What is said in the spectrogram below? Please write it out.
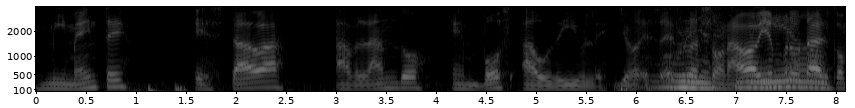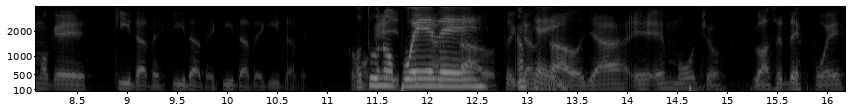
mi mente estaba hablando en voz audible. Yo eso, eso sonaba bien brutal, como que quítate, quítate, quítate, quítate. Como tú que no estoy puedes. cansado, estoy cansado, ya es, es mucho, lo haces después.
